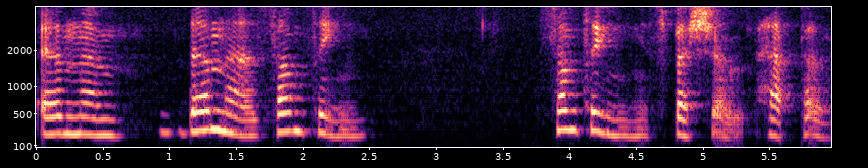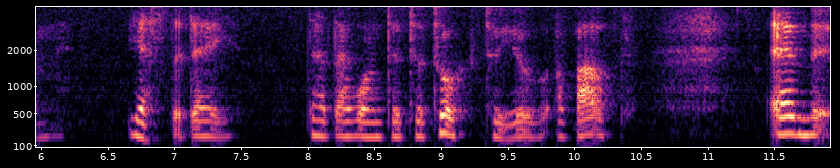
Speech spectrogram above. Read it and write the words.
And um, then uh, something, something special happened yesterday that I wanted to talk to you about. And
